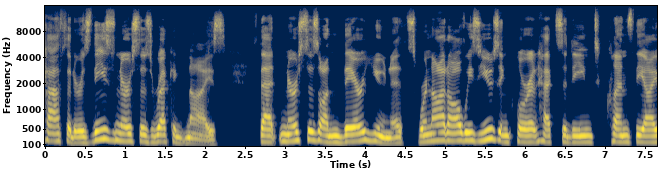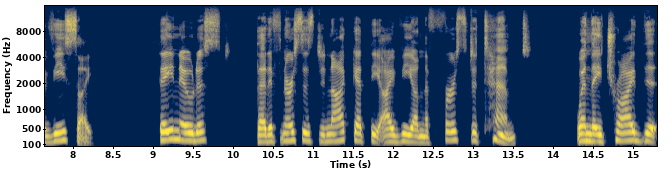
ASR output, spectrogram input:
catheters, these nurses recognized that nurses on their units were not always using chlorhexidine to cleanse the IV site. They noticed that if nurses did not get the IV on the first attempt, when they tried the,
